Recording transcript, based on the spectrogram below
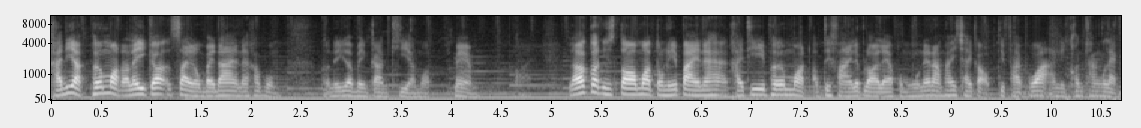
ใครที่อยากเพิ่มมอดอะไรก็ใส่ลงไปได้นะครับผมตอนนี้จะเป็นการเคลียร์มอดแม่มแล้วกด install มอดตรงนี้ไปนะฮะใครที่เพิ่มมอด Optify เรียบร้อยแล้ว ผมแนะนำให้ใช้กับ Optify เพราะว่าอันนี้ค่อนข้างแหลก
